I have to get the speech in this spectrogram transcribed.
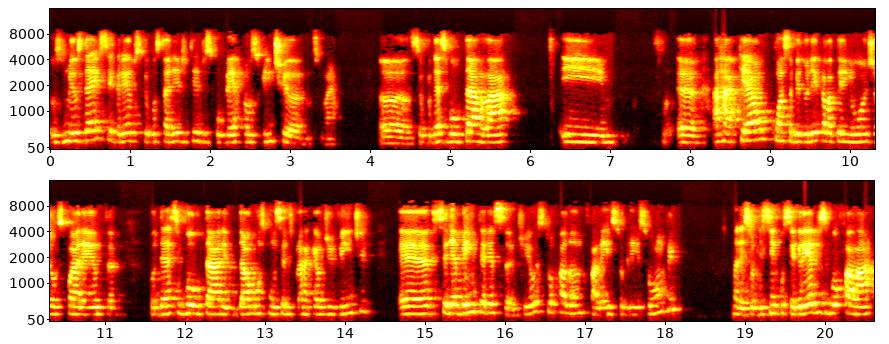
os meus 10 segredos que eu gostaria de ter descoberto aos 20 anos, é? Uh, se eu pudesse voltar lá e uh, a Raquel, com a sabedoria que ela tem hoje, aos 40, pudesse voltar e dar alguns conselhos para a Raquel de 20, é, seria bem interessante. Eu estou falando, falei sobre isso ontem, falei sobre cinco segredos e vou falar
